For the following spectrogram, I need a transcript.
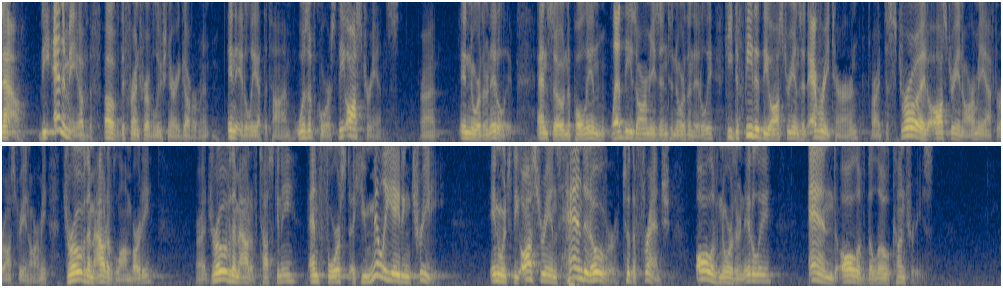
Now, the enemy of the, of the French revolutionary government in Italy at the time was, of course, the Austrians, right, in northern Italy. And so Napoleon led these armies into northern Italy. He defeated the Austrians at every turn, right, destroyed Austrian army after Austrian army, drove them out of Lombardy, right, drove them out of Tuscany, and forced a humiliating treaty in which the Austrians handed over to the French all of northern Italy and all of the Low Countries.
